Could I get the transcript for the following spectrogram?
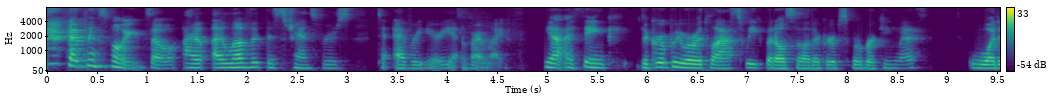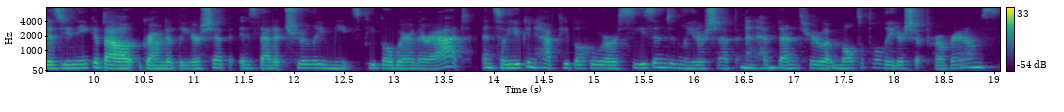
at this point. So I, I love that this transfers to every area of our life. Yeah, I think the group we were with last week, but also other groups we're working with, what is unique about grounded leadership is that it truly meets people where they're at. And so you can have people who are seasoned in leadership and have mm-hmm. been through multiple leadership programs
